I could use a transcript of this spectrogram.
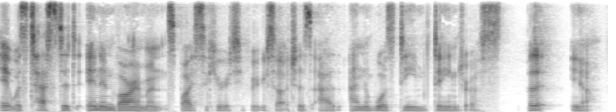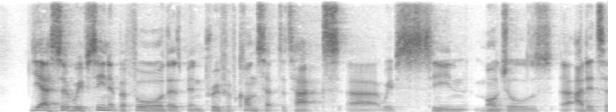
it was tested in environments by security researchers as, and was deemed dangerous. But it, yeah. Yeah, so we've seen it before. There's been proof of concept attacks. Uh, we've seen modules uh, added to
